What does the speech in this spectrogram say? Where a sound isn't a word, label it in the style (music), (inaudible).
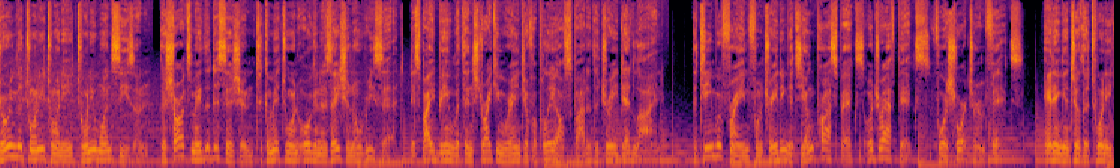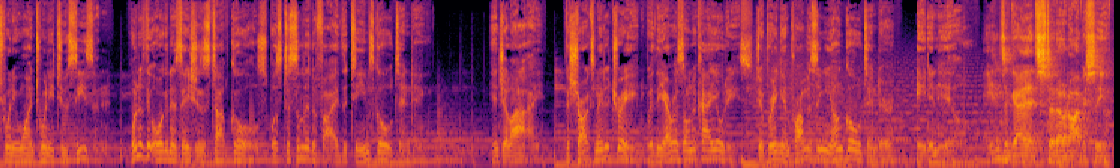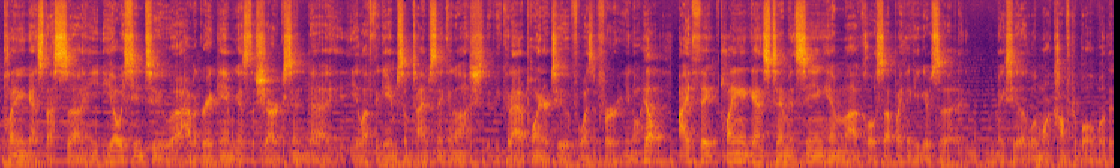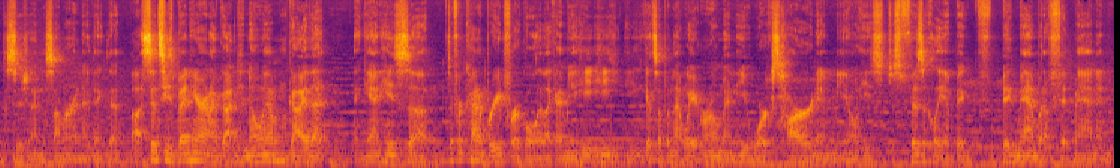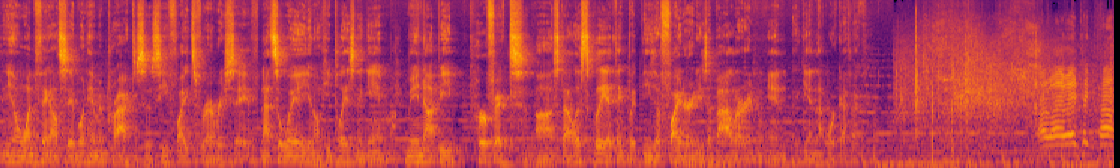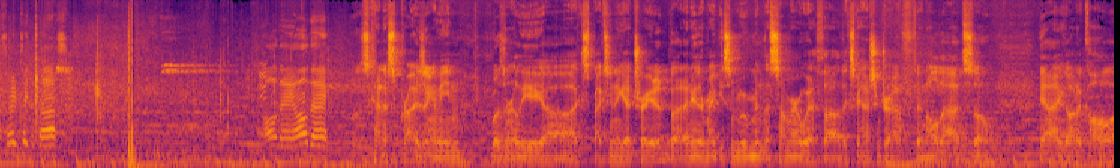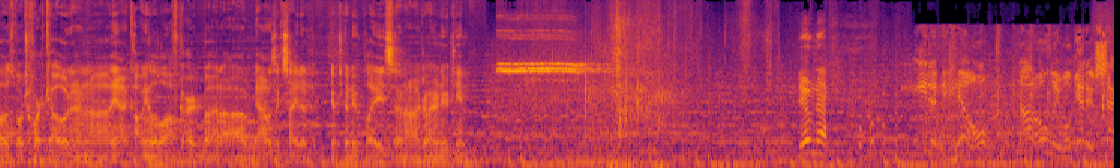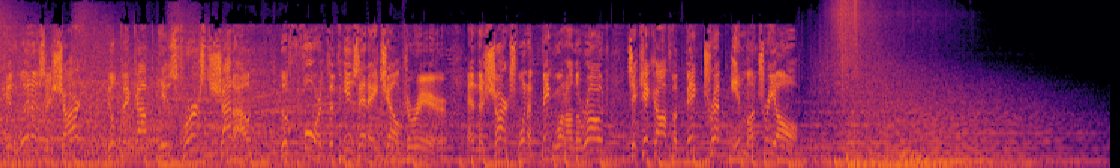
During the 2020-21 season, the Sharks made the decision to commit to an organizational reset. Despite being within striking range of a playoff spot at the trade deadline, the team refrained from trading its young prospects or draft picks for a short-term fix. Heading into the 2021-22 season, one of the organization's top goals was to solidify the team's goaltending. In July, the Sharks made a trade with the Arizona Coyotes to bring in promising young goaltender Adin Hill. Adin's a guy that stood out, obviously, playing against us. Uh, he, he always seemed to uh, have a great game against the Sharks, and uh, he left the game sometimes thinking, oh, we could had a point or two if it wasn't for, you know, Hill. I think playing against him and seeing him uh, close up, I think he gives a makes you a little more comfortable about the decision in the summer. And I think that uh, since he's been here and I've gotten to know him, a guy that again, he's a different kind of breed for a goalie. Like, I mean, he, he, he gets up in that weight room and he works hard and, you know, he's just physically a big, big man, but a fit man. And, you know, one thing I'll say about him in practice is he fights for every save. And that's the way, you know, he plays in the game. May not be perfect uh, stylistically, I think, but he's a fighter and he's a battler and, and again, that work ethic. All right, ready to take the pass, ready to take the pass. All day, all day. It was kind of surprising. I mean, wasn't really uh, expecting to get traded, but I knew there might be some movement this summer with uh, the expansion draft and all that. So, yeah, I got a call. I was about to (laughs) work out, and uh, yeah, it caught me a little off guard. But um, yeah, I was excited. To get to a new place and uh, join a new team. Dubnik. Adin Hill not only will get his second win as a Shark, he'll pick up his first shutout the fourth of his NHL career. And the Sharks win a big one on the road to kick off a big trip in Montreal.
